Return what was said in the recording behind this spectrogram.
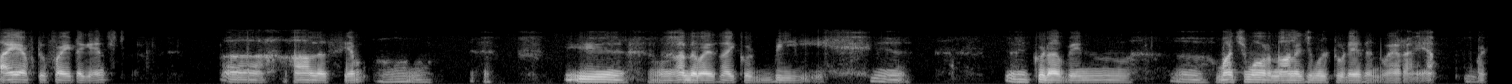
I have to fight against आलस्यं yeah otherwise i could be yeah, i could have been uh, much more knowledgeable today than where i am but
